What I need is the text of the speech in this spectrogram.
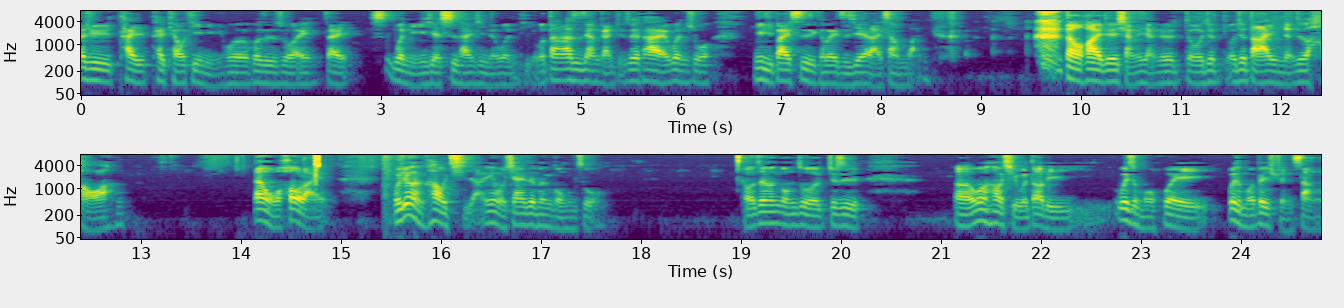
再去太太挑剔你，或者或者是说，哎，再问你一些试探性的问题，我当然是这样感觉，所以他还问说，你礼拜四可不可以直接来上班？但我后来就想一想，就是我就我就答应了，就是好啊。但我后来我就很好奇啊，因为我现在这份工作，我这份工作就是呃，我很好奇我到底为什么会为什么被选上。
